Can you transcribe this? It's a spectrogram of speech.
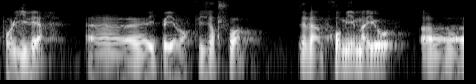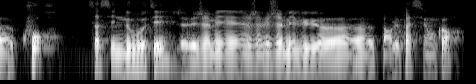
Pour l'hiver, il peut y avoir plusieurs choix. Vous avez un premier maillot court, ça c'est une nouveauté, j'avais jamais, jamais vu par le passé encore.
